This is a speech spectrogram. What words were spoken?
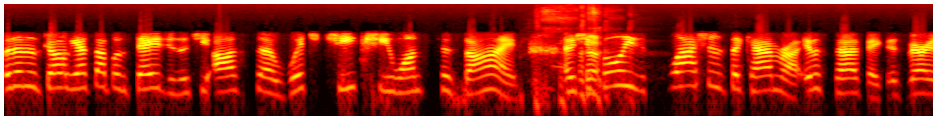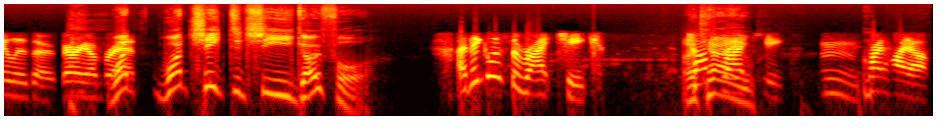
But then this girl gets up on stage and then she asks her which cheek she wants to sign, and she fully flashes the camera. It was perfect. It's very Lizzo, very on brand. What what cheek did she go for? I think it was the right cheek, top Okay. right cheek, mm, quite high up.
